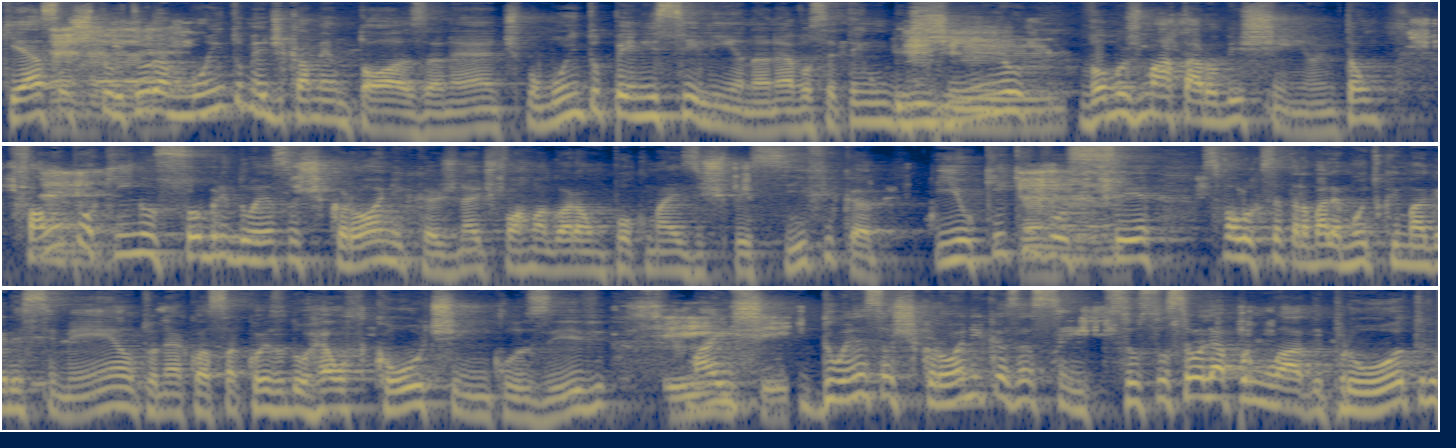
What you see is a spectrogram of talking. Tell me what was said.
que é essa estrutura muito medicamentosa, né? Tipo, muito penicilina, né? Você tem um bichinho, uhum. vamos matar o bichinho. Então, fala um é. pouquinho sobre doenças crônicas, né? De forma agora um pouco mais específica. E o que que você... Você falou que você trabalha muito com emagrecimento, né? Com essa coisa do health coaching, inclusive. Sim, mas sim. doenças crônicas, assim, se você olhar para um lado e para o outro,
